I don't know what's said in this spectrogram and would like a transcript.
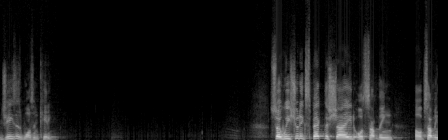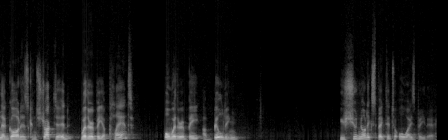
Jesus wasn't kidding. So we should expect the shade or something of something that God has constructed, whether it be a plant or whether it be a building. You should not expect it to always be there.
